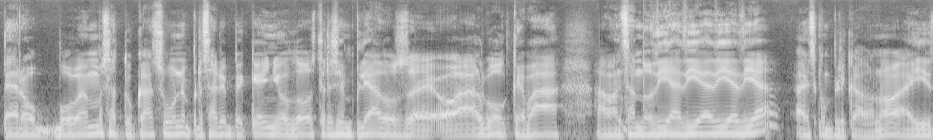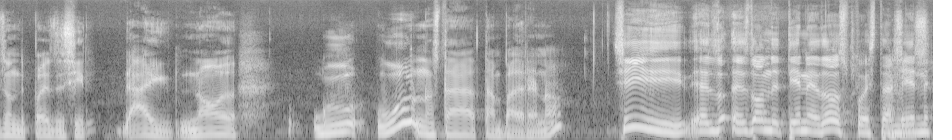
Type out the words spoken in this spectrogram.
pero volvemos a tu caso, un empresario pequeño, dos, tres empleados eh, o algo que va avanzando día a día, día a día, es complicado, ¿no? Ahí es donde puedes decir, ay, no, uh, uh, no está tan padre, ¿no? Sí, es, es donde tiene dos, pues también. es,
